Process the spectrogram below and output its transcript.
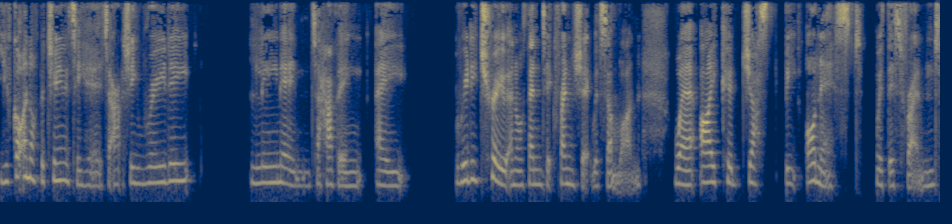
you've got an opportunity here to actually really lean in to having a really true and authentic friendship with someone where I could just be honest with this friend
